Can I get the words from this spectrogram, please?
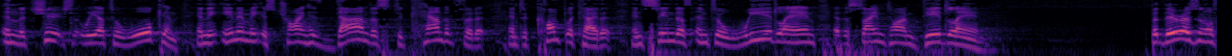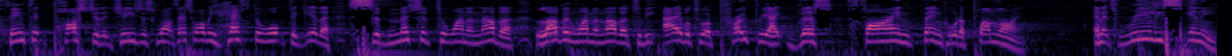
in the church that we are to walk in. And the enemy is trying his darndest to counterfeit it and to complicate it and send us into weird land at the same time, dead land. But there is an authentic posture that Jesus wants. That's why we have to walk together, submissive to one another, loving one another to be able to appropriate this fine thing called a plumb line. And it's really skinny.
